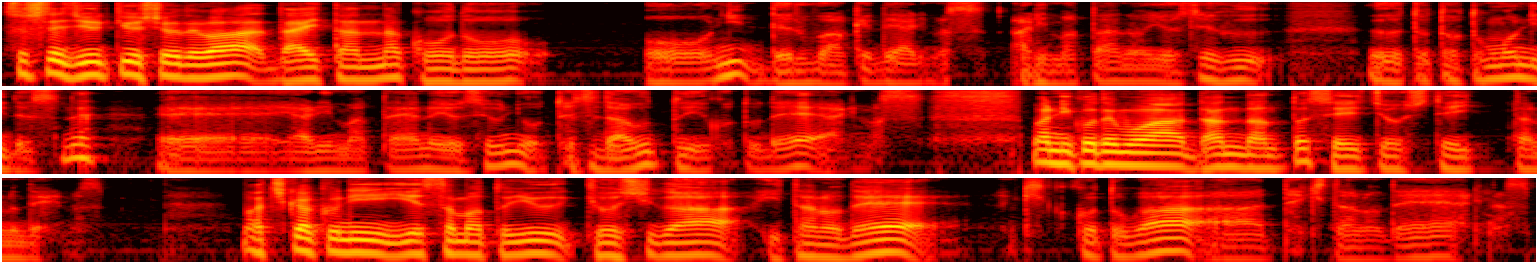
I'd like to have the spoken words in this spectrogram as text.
そして19章では大胆な行動に出るわけであります。有股のヨセフとともにですね、えー、有股屋のヨセフにを手伝うということであります。まあ、ニコデモはだんだんと成長していったのであります。まあ、近くにイエス様という教師がいたので聞くことができたのであります。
